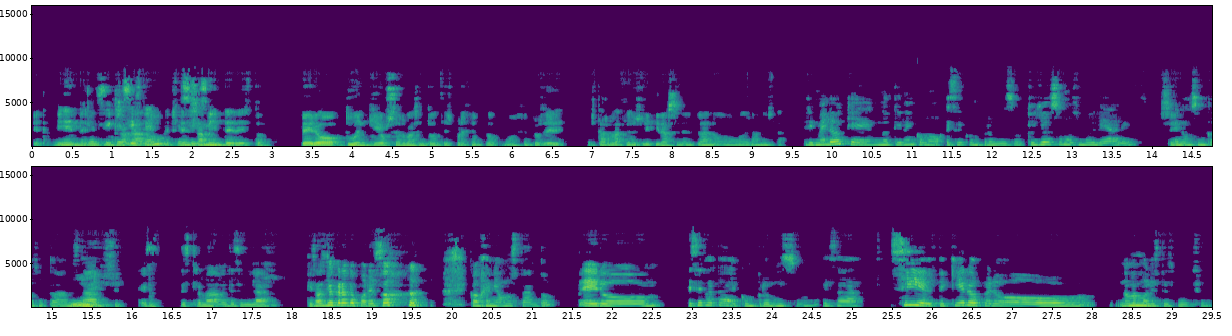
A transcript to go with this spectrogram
que también hemos hablado extensamente de esto. Pero tú en qué observas entonces, por ejemplo, ejemplos de estas relaciones líquidas en el plano de la amistad? Primero que no tienen como ese compromiso. Tú y yo somos muy leales. Tenemos un concepto de amistad es extremadamente similar. Quizás yo creo que por eso congeniamos tanto, pero esa falta de compromiso, esa, sí, el te quiero, pero no me molestes mucho,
